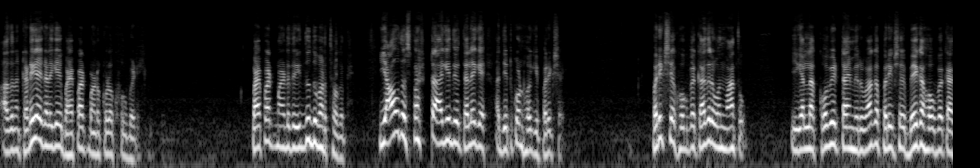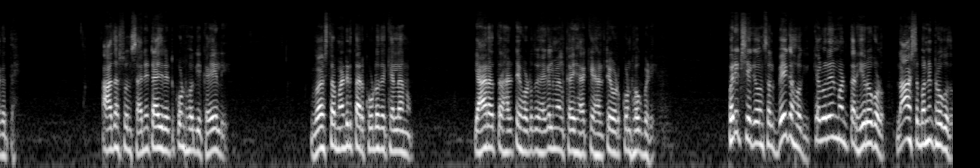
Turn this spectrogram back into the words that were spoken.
ಅದನ್ನು ಕಡೆಗೆ ಗಳಿಗೆ ಬಾಯ್ಪಾಟ್ ಮಾಡ್ಕೊಳ್ಳೋಕೆ ಹೋಗಬೇಡಿ. ಬಾಯ್ಪಾಟ್ ಮಾಡಿದರೆ ಇದ್ದದ್ದು ಮರ್ತು ಹೋಗುತ್ತೆ. ಯಾವುದು ಸ್ಪಷ್ಟ ಆಗಿದೆಯೋ ತಲೆಗೆ ಅದು ಇಟ್ಕೊಂಡು ಹೋಗಿ ಪರೀಕ್ಷೆ. ಪರೀಕ್ಷೆಗೆ ಹೋಗಬೇಕಾದ್ರೆ ಒಂದು ಮಾತು, ಈಗೆಲ್ಲ ಕೋವಿಡ್ ಟೈಮ್ ಇರುವಾಗ ಪರೀಕ್ಷೆಗೆ ಬೇಗ ಹೋಗಬೇಕಾಗತ್ತೆ. ಆದಷ್ಟು ಒಂದು ಸ್ಯಾನಿಟೈಸರ್ ಇಟ್ಕೊಂಡು ಹೋಗಿ ಕೈಯಲ್ಲಿ. ವ್ಯವಸ್ಥೆ ಮಾಡಿರ್ತಾರೆ ಕೊಡೋದಕ್ಕೆಲ್ಲನೂ. ಯಾರ ಹತ್ರ ಹರಟೆ ಹೊಡೆದು ಹೆಗಲ ಮೇಲೆ ಕೈ ಹಾಕಿ ಹರಟೆ ಹೊಡ್ಕೊಂಡು ಹೋಗಬೇಡಿ. ಪರೀಕ್ಷೆಗೆ ಒಂದು ಸ್ವಲ್ಪ ಬೇಗ ಹೋಗಿ. ಕೆಲವರು ಏನು ಮಾಡ್ತಾರೆ, ಹೀರೋಗಳು ಲಾಸ್ಟ್ ಬಂದಿಟ್ಟು ಹೋಗೋದು.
